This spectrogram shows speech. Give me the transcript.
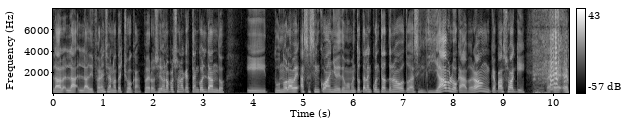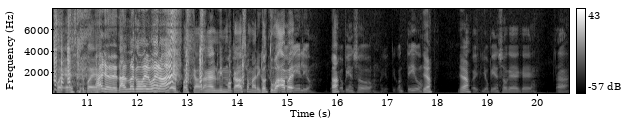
La, la, la diferencia no te choca. Pero si hay una persona que está engordando y tú no la ves hace cinco años y de momento te la encuentras de nuevo, tú vas a decir, diablo, cabrón, ¿qué pasó aquí? Pues, eh, eh, pues, eh, pues, Ay, te estás dando de comer bueno, ¿eh? eh, pues, cabrón, es el mismo caso, maricón. Tú vas a... Emilio, ¿Ah? yo pienso, yo estoy contigo. Ya, ya. Pues, yo pienso que, que, o sea,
